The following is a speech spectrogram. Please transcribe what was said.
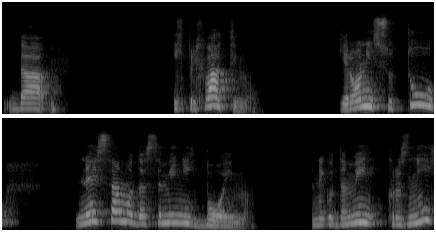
da ih prihvatimo. Jer oni su tu ne samo da se mi njih bojimo, nego da mi kroz njih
